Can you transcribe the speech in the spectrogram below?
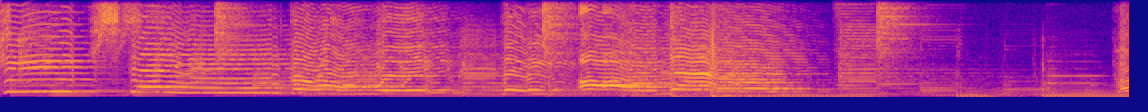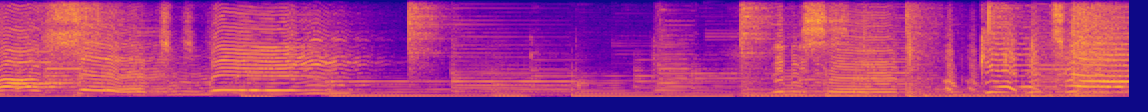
keep staying the way they are now. Paul said to me, then he said, I'm getting tired.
